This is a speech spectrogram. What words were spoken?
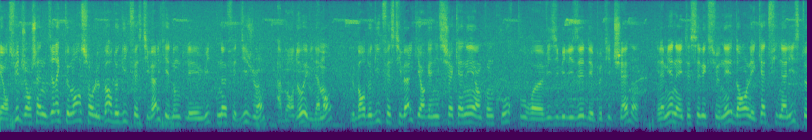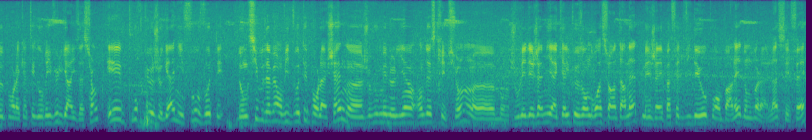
Et ensuite j'enchaîne directement sur le Bordeaux Geek Festival qui est donc les 8, 9 et 10 juin, à Bordeaux évidemment. Le Bordeaux Geek Festival qui organise chaque année un concours pour euh, visibiliser des petites chaînes. Et la mienne a été sélectionnée dans les 4 finalistes pour la catégorie vulgarisation. Et pour que je gagne, il faut voter. Donc si vous avez envie de voter pour la chaîne, euh, je vous mets le lien en description. Euh, bon, je vous l'ai déjà mis à quelques endroits sur internet, mais j'avais pas fait de vidéo pour en parler, donc voilà, là c'est fait.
